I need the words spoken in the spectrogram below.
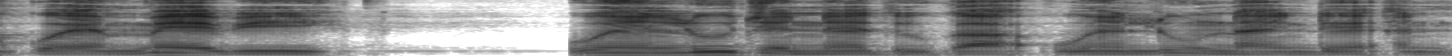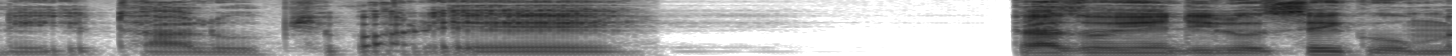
အကွယ်မဲ့ပြီးဝင်လူကျင်တဲ့သူကဝင်လူနိုင်တဲ့အနေအထားလို့ဖြစ်ပါတယ်ဒါဆိုရင်ဒီလိုစိတ်ကိုမ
